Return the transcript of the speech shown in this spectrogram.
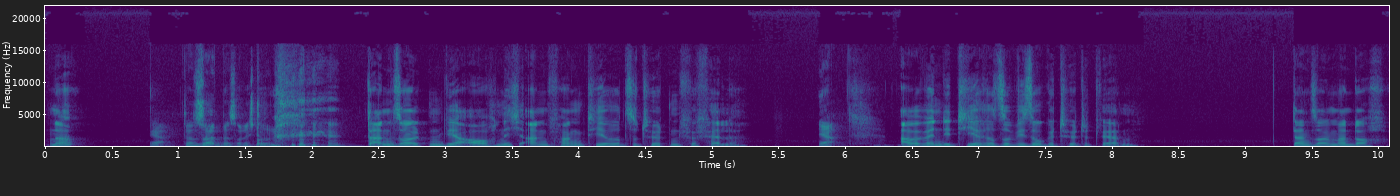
ne? Ja, dann sollten wir es auch nicht tun. dann sollten wir auch nicht anfangen, Tiere zu töten für Fälle. ja, Aber wenn die Tiere sowieso getötet werden, dann soll man doch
